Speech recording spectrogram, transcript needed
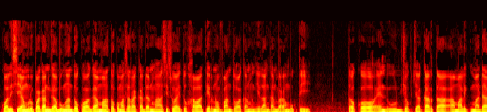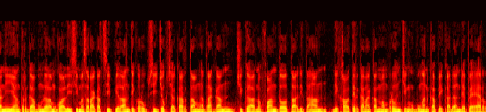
Koalisi yang merupakan gabungan tokoh agama, tokoh masyarakat, dan mahasiswa itu khawatir Novanto akan menghilangkan barang bukti. Tokoh NU Yogyakarta Amalik Madani yang tergabung dalam koalisi masyarakat sipil anti korupsi Yogyakarta mengatakan jika Novanto tak ditahan, dikhawatirkan akan memperuncing hubungan KPK dan DPR.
